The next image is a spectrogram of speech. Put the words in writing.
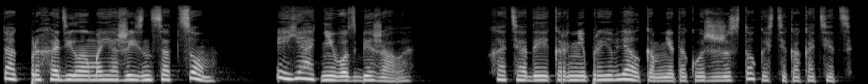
Так проходила моя жизнь с отцом, и я от него сбежала. Хотя Дейкер не проявлял ко мне такой же жестокости, как отец.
